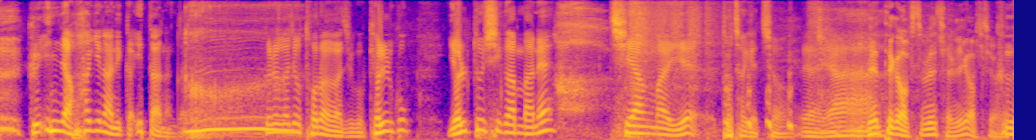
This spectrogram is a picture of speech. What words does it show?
그 있냐 확인하니까 있다는 거예요. 음. 그래가지고 돌아가지고 결국 12시간 만에 치앙마이에 도착했죠. 예, 야. 이벤트가 없으면 재미가 없죠. 그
